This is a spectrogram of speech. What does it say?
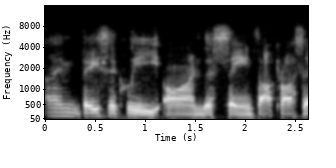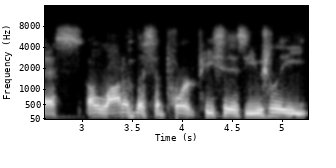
I'm basically on the same thought process. A lot of the support pieces usually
